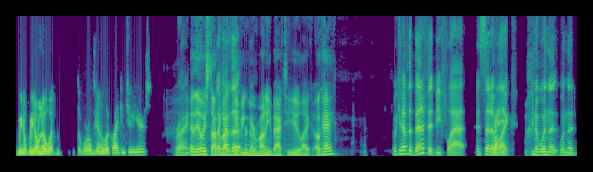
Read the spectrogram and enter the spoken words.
We don't. We don't know what the world's going to look like in two years. right Yeah, they always talk Like, about the- giving your money back to you. Like, okay, we could have the benefit be flat instead of Right. like you know when the when the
